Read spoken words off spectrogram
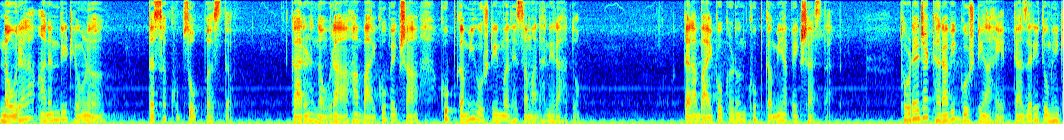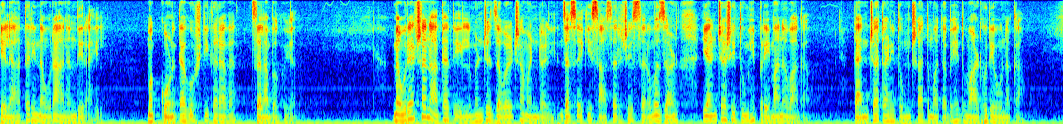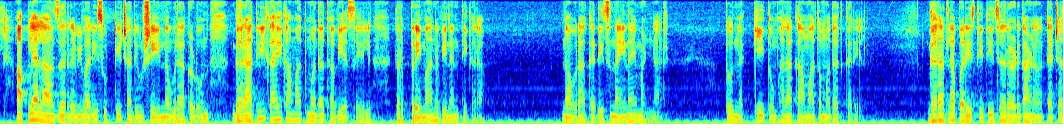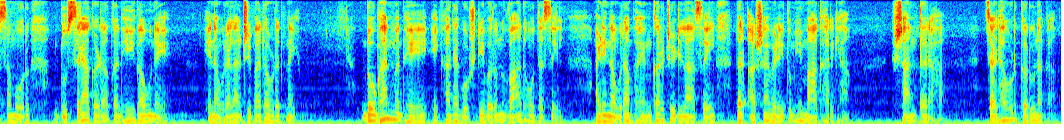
नवऱ्याला आनंदी ठेवणं तसं खूप सोपं असतं. कारण नवरा हा बायकोपेक्षा खूप कमी गोष्टींमध्ये समाधानी राहतो. त्याला बायकोकडून खूप कमी अपेक्षा असतात. थोड्या ज्या ठराविक गोष्टी आहेत त्या जरी तुम्ही केल्या तरी नवरा आनंदी राहील. मग कोणत्या गोष्टी कराव्या? चला बघूयात. नवऱ्याच्या नात्यातील म्हणजे जवळच्या मंडळी जसे की सासरचे सर्वजण यांच्याशी तुम्ही प्रेमानं वागा. त्यांच्यात आणि तुमच्यात मतभेद वाढू देऊ नका. आपल्याला जर रविवारी सुट्टीच्या दिवशी नवऱ्याकडून घरातील काही कामात मदत हवी असेल तर प्रेमानं विनंती करा. नवरा कधीच नाही नाही म्हणणार. तो नक्की तुम्हाला कामात मदत करेल. घरातल्या परिस्थितीचं रडगाणं त्याच्यासमोर दुसऱ्याकडं कधीही गाऊ नये हे नवऱ्याला अजिबात आवडत नाही. दोघांमध्ये एखाद्या गोष्टीवरून वाद होत असेल आणि नवरा भयंकर चिडला असेल तर अशावेळी तुम्ही माघार घ्या. शांत राहा. चढाओढ करू नका.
